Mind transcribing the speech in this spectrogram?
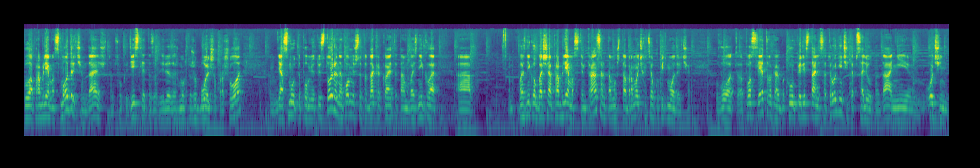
была проблема с Модричем, да, еще там сколько, 10 лет назад, или даже, может, уже больше прошло. Я смутно помню эту историю, но я помню, что тогда какая-то там возникла а, возникла большая проблема с этим трансфером, потому что Абрамович хотел купить Модрича. Вот. После этого как бы клубы перестали сотрудничать абсолютно, да, они очень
